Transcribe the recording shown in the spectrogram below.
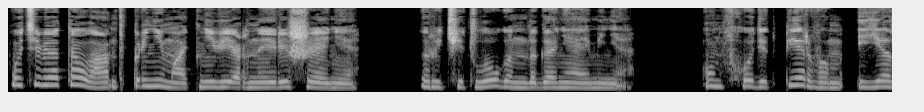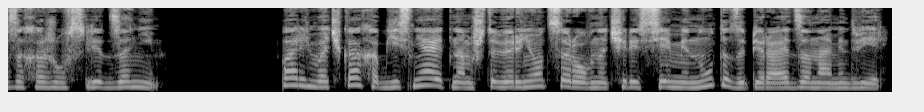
«У тебя талант принимать неверные решения», — рычит Логан, догоняя меня. Он входит первым, и я захожу вслед за ним. Парень в очках объясняет нам, что вернется ровно через семь минут и запирает за нами дверь.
